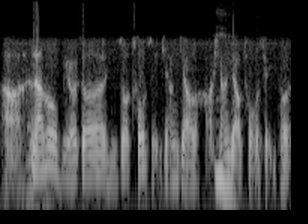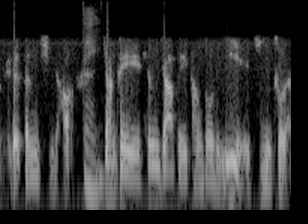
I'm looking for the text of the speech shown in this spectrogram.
啊。然后比如说你说脱水香蕉，好，香蕉脱水脱水的升级哈，对，这样可以增加非常多的业绩出来。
